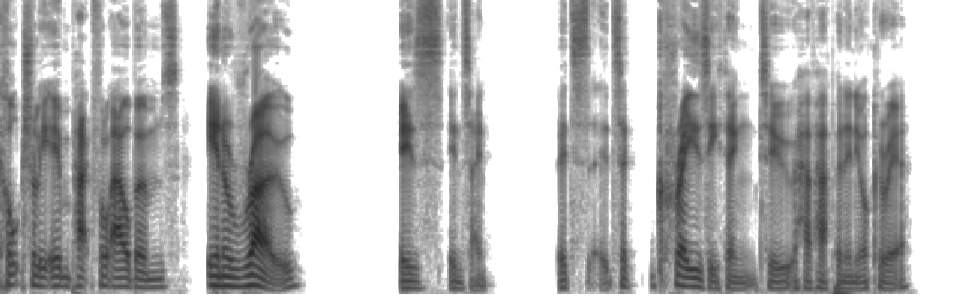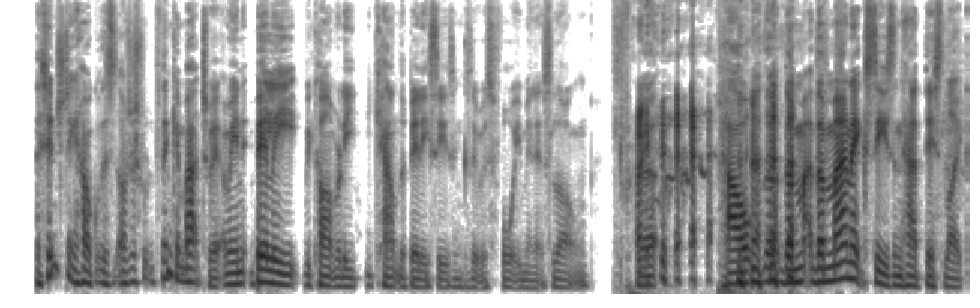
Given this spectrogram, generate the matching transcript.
culturally impactful albums in a row is insane. It's it's a crazy thing to have happen in your career. It's interesting how this. I was just thinking back to it. I mean, Billie. We can't really count the Billie season because it was forty minutes long. Right? But how the, the the Manic season had this like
